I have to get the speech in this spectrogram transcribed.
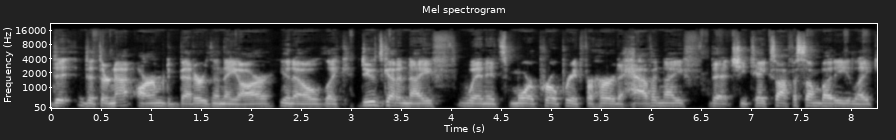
that, that they're not armed better than they are. You know, like dude's got a knife when it's more appropriate for her to have a knife that she takes off of somebody. Like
